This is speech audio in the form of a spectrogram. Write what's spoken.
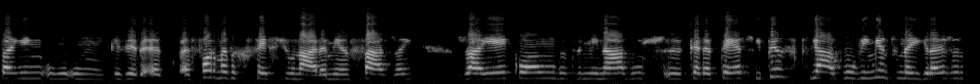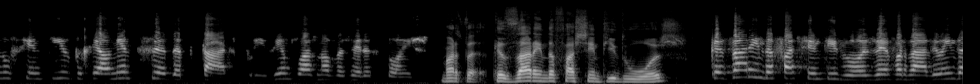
têm um, um quer dizer, a, a forma de recepcionar a mensagem já é com determinados uh, caracteres e penso que há movimento na Igreja no sentido de realmente se adaptar, por exemplo, às novas gerações. Marta, casar ainda faz sentido hoje? Casar ainda faz sentido hoje, é verdade. Eu ainda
